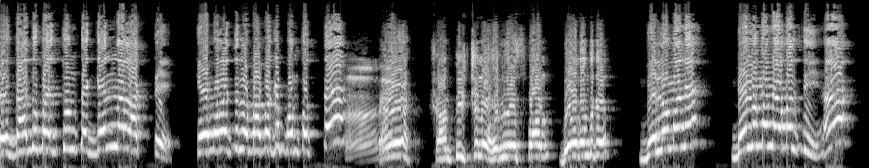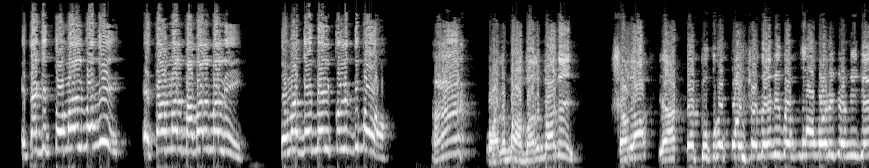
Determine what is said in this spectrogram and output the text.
ওই দাদু ভাই লাগতে কে বলেছিল বাবাকে ফোন করতে? শান্তির ছেলে হরিদাস পাল। বেরো ওখান থেকে। বেলু মানে? বেলু মানে বলতি হ্যাঁ? এটা কি তোমার বাড়ি? এটা আমার বাবার বাড়ি। তোমাকে বেল করে দিব। হ্যাঁ? ওরে বাবার বাড়ি? শালা একটা টুকরো পয়সা পুরো বাড়িটা নিজে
